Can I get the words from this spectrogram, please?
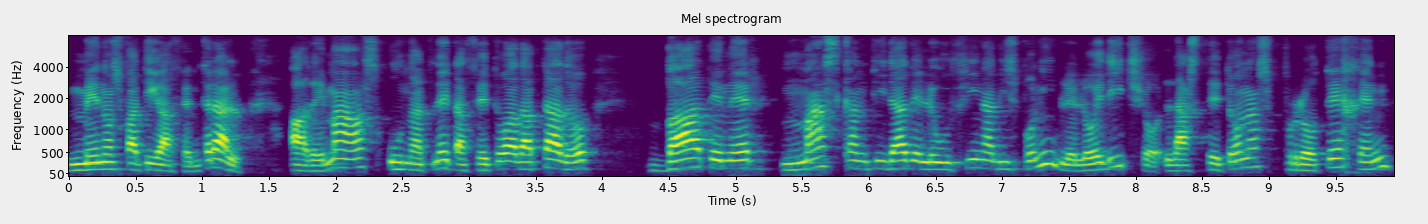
menos fatiga central. Además, un atleta cetoadaptado va a tener más cantidad de leucina disponible. Lo he dicho, las cetonas protegen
